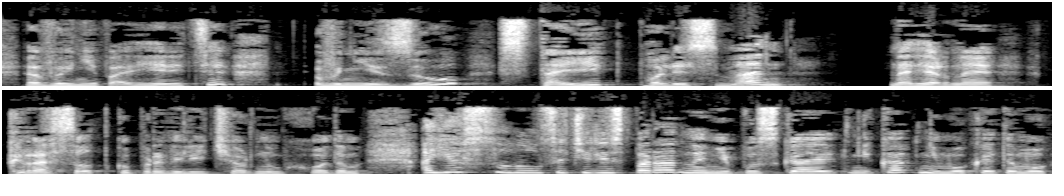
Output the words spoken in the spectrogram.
— «вы не поверите, внизу стоит полисмен». Наверное, красотку провели черным ходом, а я сунулся через парадный, не пускают, никак не мог этому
